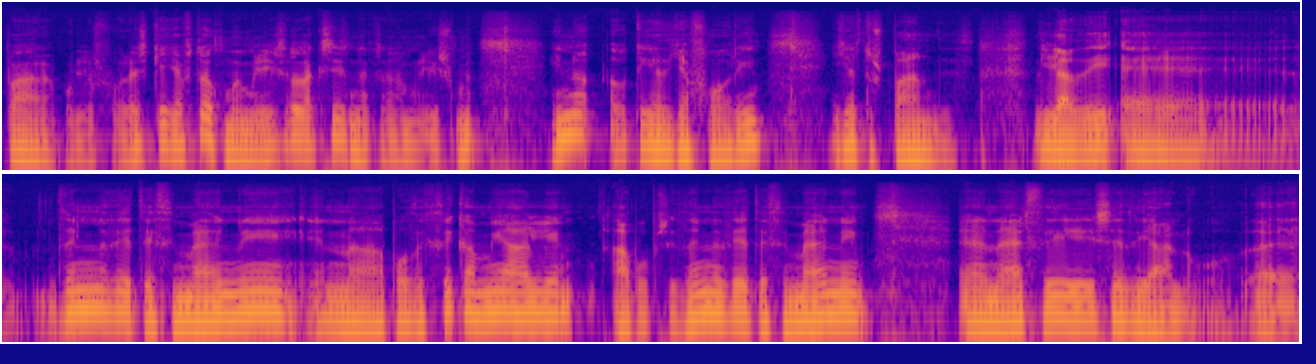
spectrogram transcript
πάρα πολλές φορές και γι' αυτό έχουμε μιλήσει αλλά αξίζει να ξαναμιλήσουμε είναι ότι αδιαφορεί για τους πάντες δηλαδή ε, δεν είναι διατεθειμένη να αποδεχθεί καμία άλλη άποψη δεν είναι διατεθειμένη ε, να έρθει σε διάλογο ε,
